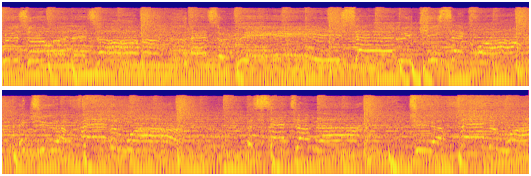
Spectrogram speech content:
plus heureux des hommes est celui, celui qui sait croire. Et tu as fait de moi cet homme-là. Tu as fait de moi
